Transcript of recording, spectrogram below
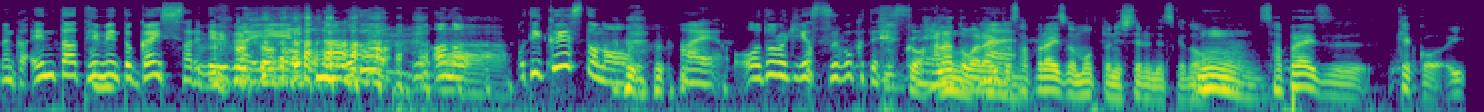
なんかエンターテインメント返しされてるぐらい、あのリクエストの、はい、驚きがすごくてですね。花と笑いとサプライズをモットーにしてるんですけど、はい、サプライズ結構い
